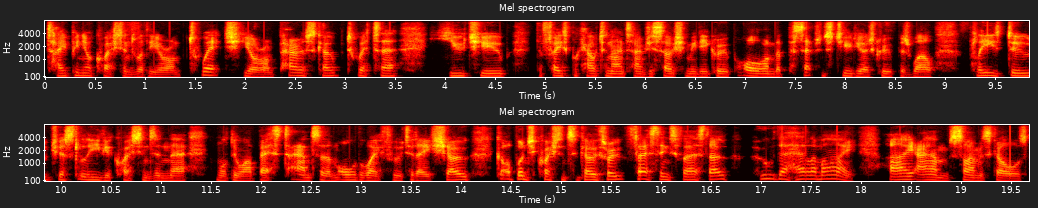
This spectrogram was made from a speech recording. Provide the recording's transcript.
Type in your questions, whether you're on Twitch, you're on Periscope, Twitter, YouTube, the Facebook How to Nine Times Your Social Media group, or on the Perception Studios group as well. Please do just leave your questions in there and we'll do our best to answer them all the way through today's show. Got a bunch of questions to go through. First things first, though, who the hell am I? I am Simon Scholes,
